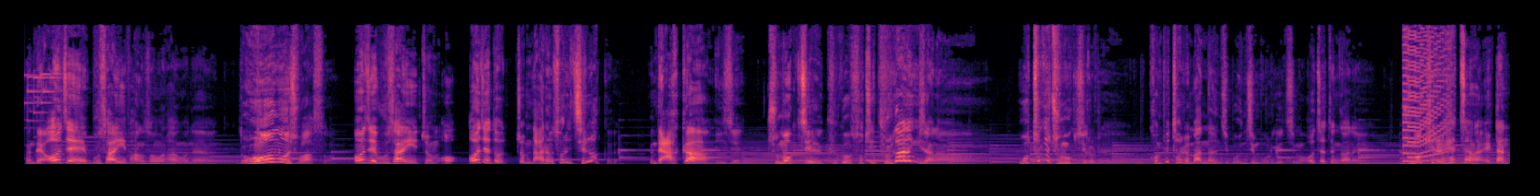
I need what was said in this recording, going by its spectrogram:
근데 어제 무사히 방송을 하고는 너무 좋았어. 어제 무사히 좀 어, 어제도 좀 나름 소리 질렀거든. 근데 아까 이제 주먹질 그거 솔직히 불가능이잖아. 어떻게 주먹질을 해? 컴퓨터를 만났는지 뭔지 모르겠지만 어쨌든 간에 주먹킬을 했잖아. 일단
